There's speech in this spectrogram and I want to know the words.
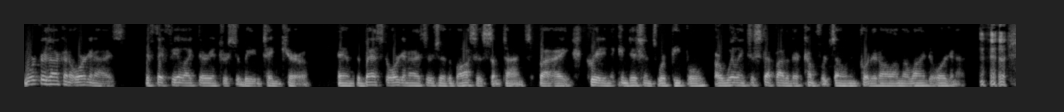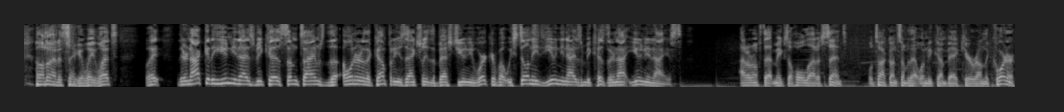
Workers aren't going to organize if they feel like their interests are being taken care of. And the best organizers are the bosses sometimes by creating the conditions where people are willing to step out of their comfort zone and put it all on the line to organize. Hold on a second. Wait, what? Wait, they're not going to unionize because sometimes the owner of the company is actually the best union worker, but we still need to unionize them because they're not unionized. I don't know if that makes a whole lot of sense. We'll talk on some of that when we come back here around the corner.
